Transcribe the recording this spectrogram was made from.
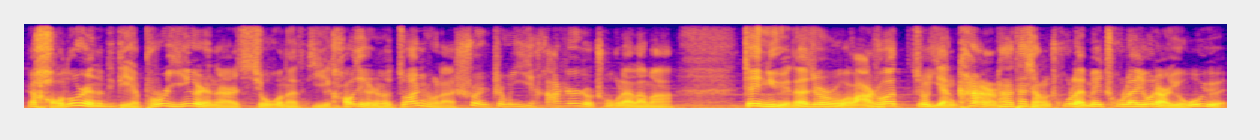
这好多人在底下不是一个人在那儿修呢，底好几个人就钻出来，顺这么一哈身就出来了嘛。这女的就是我爸说，就眼看着她，她想出来没出来，有点犹豫。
